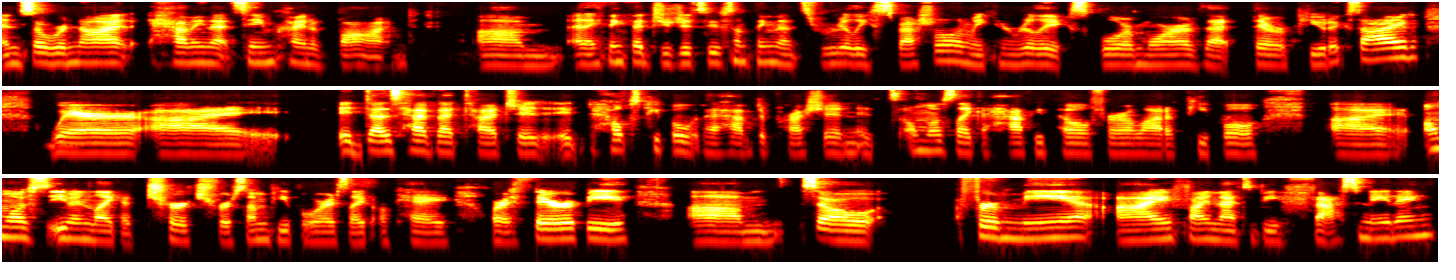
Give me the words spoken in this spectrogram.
And so we're not having that same kind of bond. Um, and I think that jujitsu is something that's really special, and we can really explore more of that therapeutic side, where I it does have that touch. It, it helps people that have depression. It's almost like a happy pill for a lot of people, uh, almost even like a church for some people, where it's like, okay, or a therapy. Um, so for me, I find that to be fascinating.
